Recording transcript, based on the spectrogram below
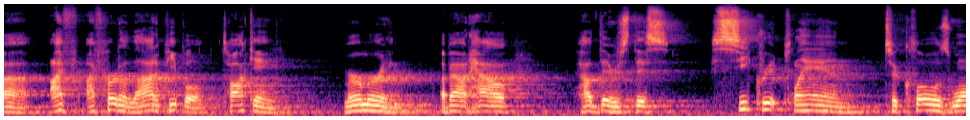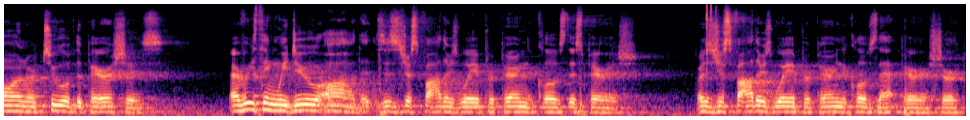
uh, I've, I've heard a lot of people talking, murmuring about how, how there's this secret plan to close one or two of the parishes. Everything we do, oh, this is just Father's way of preparing to close this parish. Or it's just Father's way of preparing to close that parish? Or,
